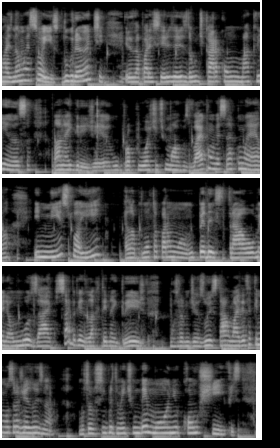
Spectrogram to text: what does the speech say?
Mas não é só isso. Durante eles aparecerem, eles dão de cara com uma criança lá na igreja. O próprio agente Morbius vai conversar com ela e nisso aí ela aponta para um, um, pedestral, ou melhor, um mosaico. Sabe aquele lá que tem na igreja, mostrando Jesus e tal? Mas esse aqui não mostrou Jesus, não. Mostrou simplesmente um demônio com chifres.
